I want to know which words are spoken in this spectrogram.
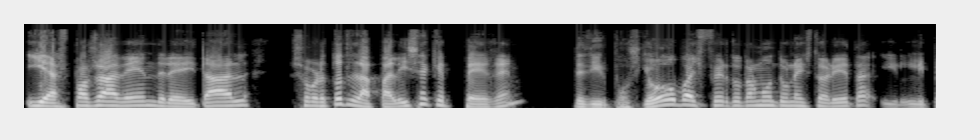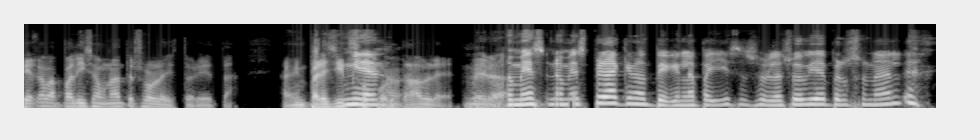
i es posa a vendre i tal, sobretot la palissa que peguen, de dir, pues jo vaig fer tot el món una historieta i li pega la palissa a un altre sobre la historieta. A mi em pareix Mira, insuportable. mira. però- Només, només per a que no et peguin la pallissa sobre la seva vida personal,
